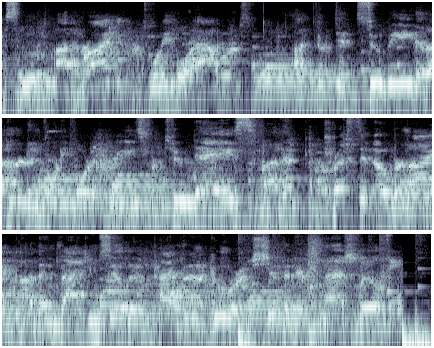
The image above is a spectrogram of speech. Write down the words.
Weeks. I brined it for 24 hours. I cooked it sous vide at 144 degrees for two days. I then compressed it overnight. I then vacuum sealed it, packed it in a cooler, and shipped it here from Nashville.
